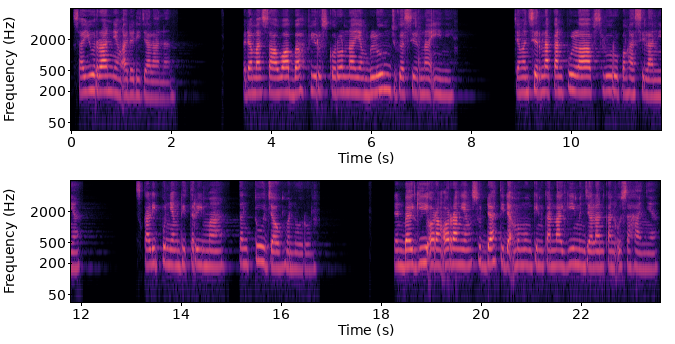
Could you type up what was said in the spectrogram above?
sayuran yang ada di jalanan. Pada masa wabah virus corona yang belum juga sirna ini, jangan sirnakan pula seluruh penghasilannya, sekalipun yang diterima tentu jauh menurun. Dan bagi orang-orang yang sudah tidak memungkinkan lagi menjalankan usahanya,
